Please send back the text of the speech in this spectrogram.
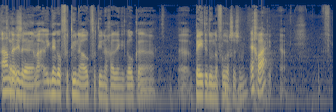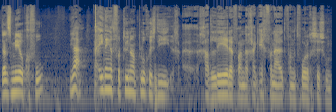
Aandelen. Dus, eh, maar ik denk ook Fortuna ook. Fortuna gaat denk ik ook eh, eh, beter doen dan vorig seizoen. Echt waar? Dat is meer op gevoel. Ja. Maar ik denk dat Fortuna een ploeg is die gaat leren van, daar ga ik echt vanuit, van het vorige seizoen.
